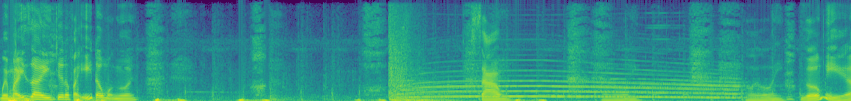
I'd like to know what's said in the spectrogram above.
Mười mấy giây chứ đâu phải ít đâu mọi người. Xong. Thôi thôi ơi. Gớm ỉa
